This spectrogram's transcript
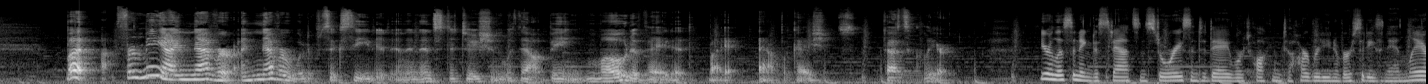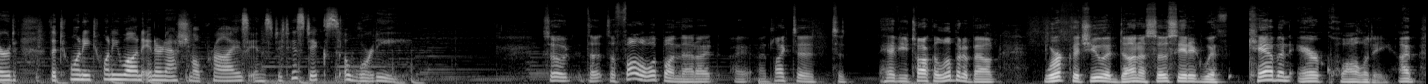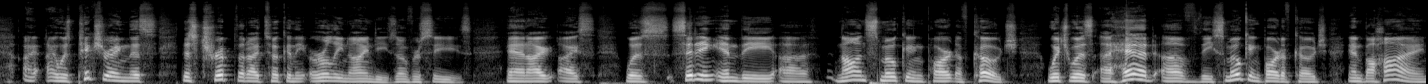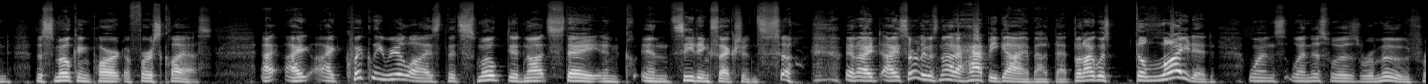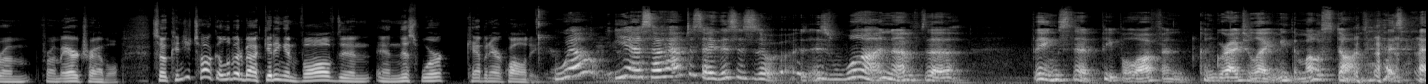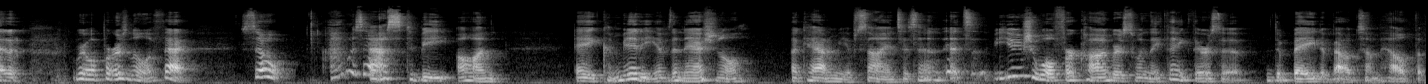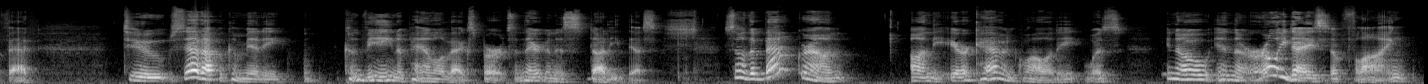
But for me, I never, I never would have succeeded in an institution without being motivated by applications. That's clear. You're listening to Stats and Stories, and today we're talking to Harvard University's Nan Laird, the 2021 International Prize in Statistics awardee. So to, to follow up on that, I'd, I, i would like to, to have you talk a little bit about work that you had done associated with cabin air quality. I, I, I, was picturing this this trip that I took in the early '90s overseas, and I, I was sitting in the uh, non-smoking part of coach, which was ahead of the smoking part of coach and behind the smoking part of first class. I, I, quickly realized that smoke did not stay in in seating sections. So, and I, I certainly was not a happy guy about that. But I was delighted when when this was removed from from air travel. So, can you talk a little bit about getting involved in in this work, cabin air quality? Well, yes, I have to say this is a, is one of the things that people often congratulate me the most on has had a real personal effect. So I was asked to be on a committee of the National Academy of Sciences, and it's usual for Congress when they think there's a debate about some health effect to set up a committee, convene a panel of experts, and they're going to study this. So the background on the air cabin quality was you know, in the early days of flying,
